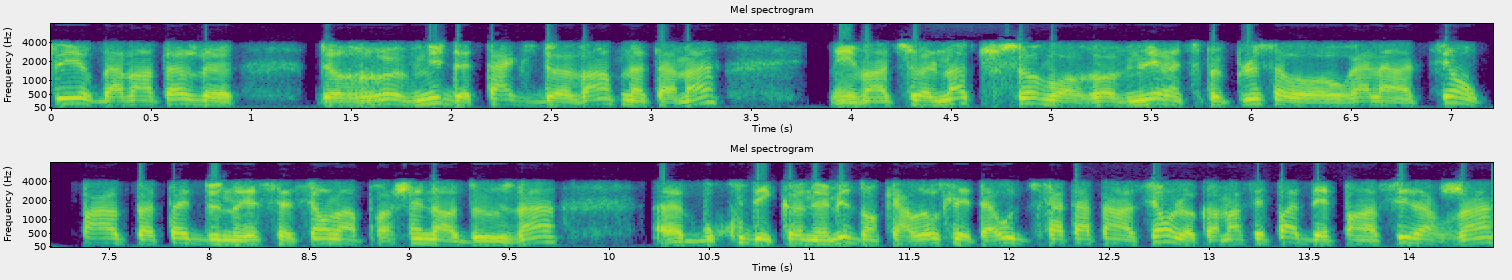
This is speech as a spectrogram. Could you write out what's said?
tire davantage de, revenus de taxes de vente, notamment. Mais éventuellement, tout ça va revenir un petit peu plus au, ralenti. On parle peut-être d'une récession l'an prochain, dans deux ans. Euh, beaucoup d'économistes, dont Carlos Letao, dit faites attention, là, commencez pas à dépenser l'argent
